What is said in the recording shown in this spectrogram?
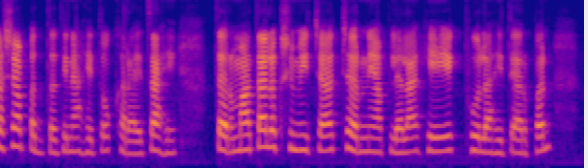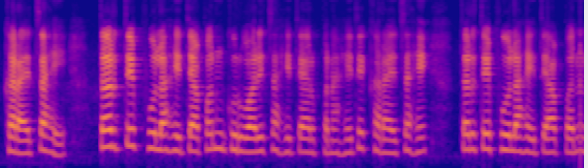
कशा पद्धतीने आहे तो करायचा आहे. तर माता लक्ष्मीच्या चरणी आपल्याला हे एक फूल आहे ते अर्पण करायचं आहे. तर ते फूल आहे ते आपण गुरुवारीच आहे ते अर्पण आहे ते करायचं आहे. तर ते फूल आहे ते आपण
